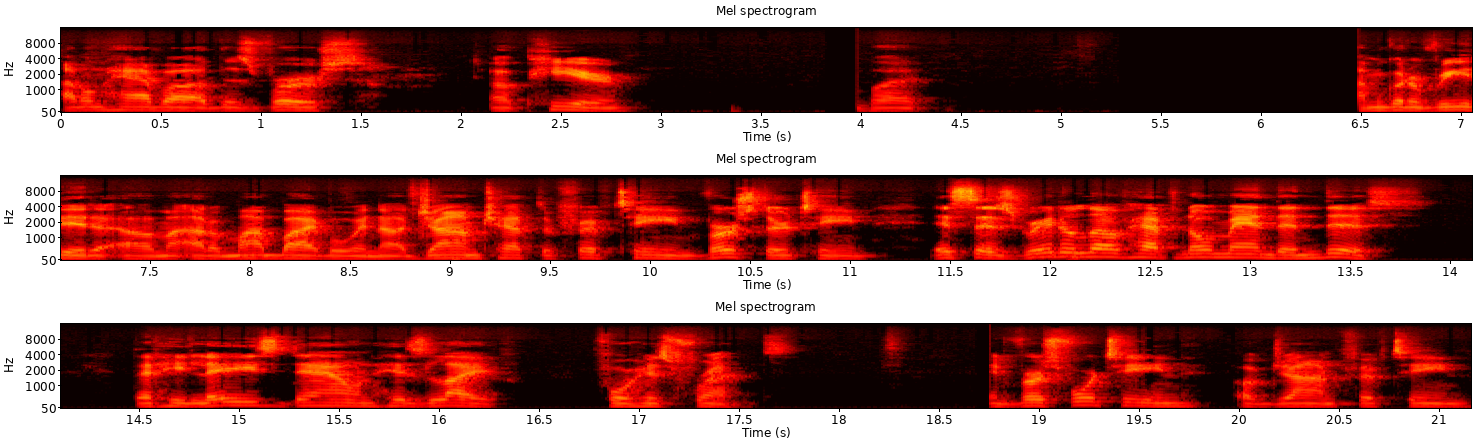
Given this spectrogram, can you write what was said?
I don't have uh, this verse up here, but I'm going to read it um, out of my Bible in uh, John chapter 15, verse 13. It says, Greater love hath no man than this, that he lays down his life for his friends. In verse 14 of John 15,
